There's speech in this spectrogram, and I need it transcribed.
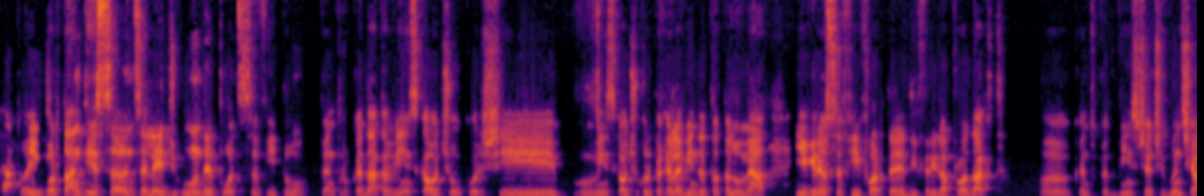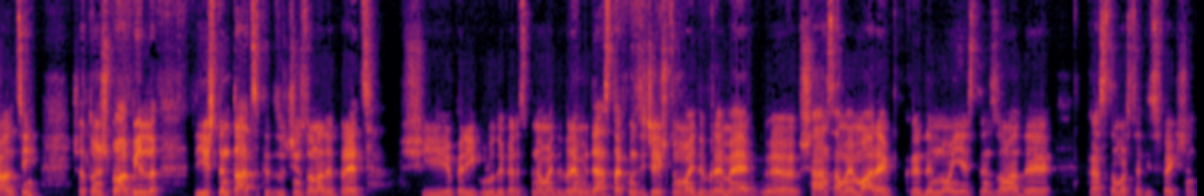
Da. Important este să înțelegi unde poți să fii tu, pentru că dacă vinzi cauciucuri și vinzi cauciucuri pe care le vinde toată lumea, e greu să fii foarte diferit la product, uh, pentru că vinzi ceea ce vând și alții și atunci probabil ești tentat să te duci în zona de preț și e pericolul de care spuneam mai devreme. De asta, cum ziceai și tu mai devreme, uh, șansa mai mare, credem noi, este în zona de customer satisfaction.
